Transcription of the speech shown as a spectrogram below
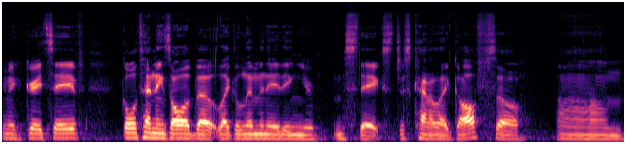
you make a great save. Goaltending is all about like eliminating your mistakes, just kind of like golf. So. Um,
